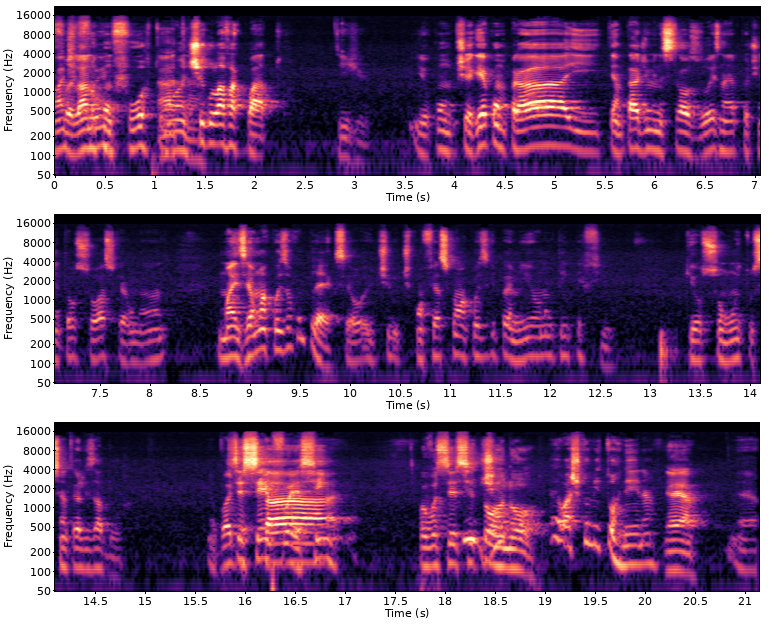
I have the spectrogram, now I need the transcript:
Onde foi lá foi? no Conforto, Ah, no tá. antigo Lava 4. Entendi. E Eu cheguei a comprar e tentar administrar os dois. Na época eu tinha até o sócio, que era o Nando. Mas é uma coisa complexa. Eu, te, eu te confesso que é uma coisa que, para mim, eu não tenho perfil. Porque eu sou muito centralizador. Você sempre estar- foi assim? Ou você se De- tornou? Eu acho que eu me tornei, né? É. É,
